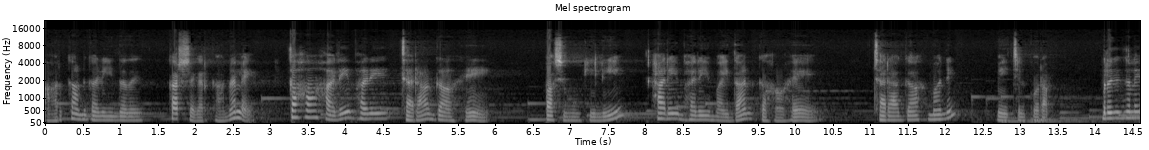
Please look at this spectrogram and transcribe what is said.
ആർക്കാണ് കഴിയുന്നത് കർഷകർക്കാണ് അല്ലേ കഹാ ഹരേ ഭരേ ചരാഗാ ഹേ പശുവും കിളിയെ हरे भरे मैदान कहाँ है ചരാഗാഹ് മാനെ മേച്ചിൽപ്പുറം മൃഗങ്ങളെ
